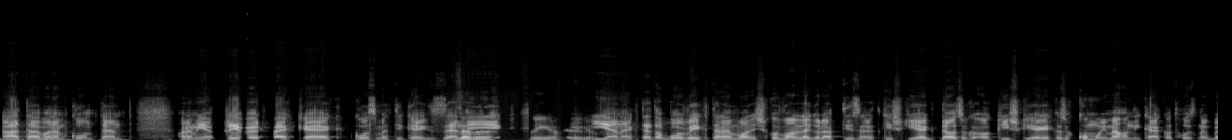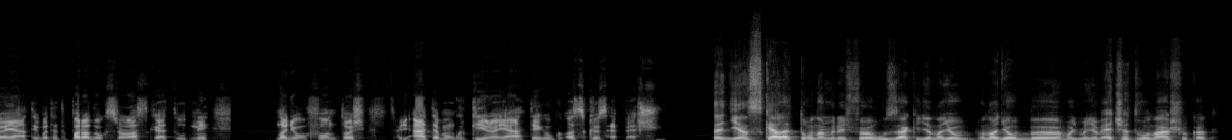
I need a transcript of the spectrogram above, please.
általában nem content, hanem ilyen flavor pack kozmetikek, zenék, Zene. igen, igen. ilyenek. Tehát abból végtelen van, és akkor van legalább 15 kis kieg, de azok a kis kiegek, azok komoly mechanikákat hoznak be a játékba. Tehát a paradoxról azt kell tudni, nagyon fontos, hogy általában, amikor kijön a játékuk, az közepes egy ilyen skeleton, amire is felhúzzák így a nagyobb, a nagyobb hogy mondjam, ecsetvonásokat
